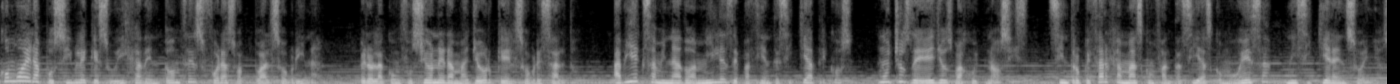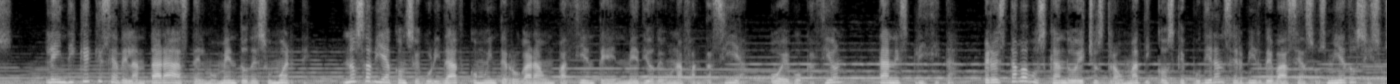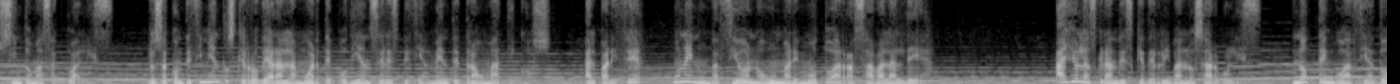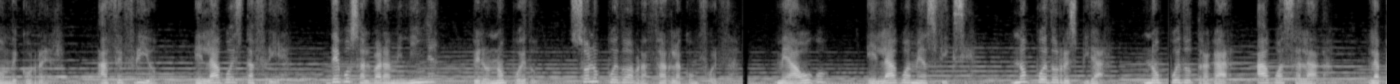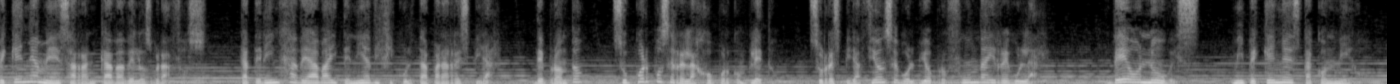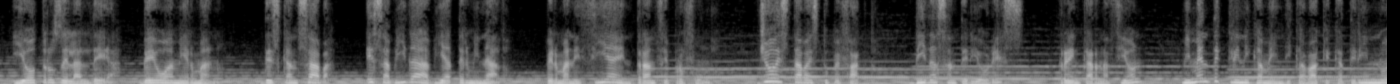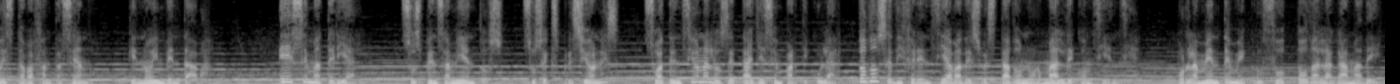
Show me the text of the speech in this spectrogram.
¿Cómo era posible que su hija de entonces fuera su actual sobrina? Pero la confusión era mayor que el sobresalto. Había examinado a miles de pacientes psiquiátricos, muchos de ellos bajo hipnosis, sin tropezar jamás con fantasías como esa, ni siquiera en sueños. Le indiqué que se adelantara hasta el momento de su muerte. No sabía con seguridad cómo interrogar a un paciente en medio de una fantasía o evocación tan explícita, pero estaba buscando hechos traumáticos que pudieran servir de base a sus miedos y sus síntomas actuales los acontecimientos que rodearan la muerte podían ser especialmente traumáticos. Al parecer, una inundación o un maremoto arrasaba la aldea. Hay olas grandes que derriban los árboles. No tengo hacia dónde correr. Hace frío, el agua está fría. Debo salvar a mi niña, pero no puedo. Solo puedo abrazarla con fuerza. Me ahogo, el agua me asfixia. No puedo respirar, no puedo tragar, agua salada. La pequeña me es arrancada de los brazos. Catherine jadeaba y tenía dificultad para respirar. De pronto, su cuerpo se relajó por completo. Su respiración se volvió profunda y regular. Veo nubes. Mi pequeña está conmigo. Y otros de la aldea. Veo a mi hermano. Descansaba. Esa vida había terminado. Permanecía en trance profundo. Yo estaba estupefacto. ¿Vidas anteriores? ¿Reencarnación? Mi mente clínica me indicaba que Catherine no estaba fantaseando, que no inventaba. Ese material sus pensamientos, sus expresiones, su atención a los detalles en particular, todo se diferenciaba de su estado normal de conciencia. Por la mente me cruzó toda la gama de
